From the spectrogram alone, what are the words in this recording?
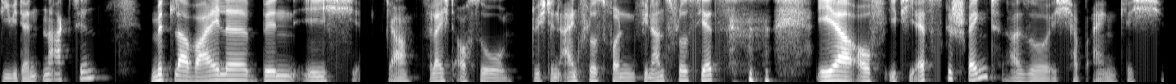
Dividendenaktien. Mittlerweile bin ich ja vielleicht auch so durch den Einfluss von Finanzfluss jetzt eher auf ETFs geschwenkt. Also ich habe eigentlich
